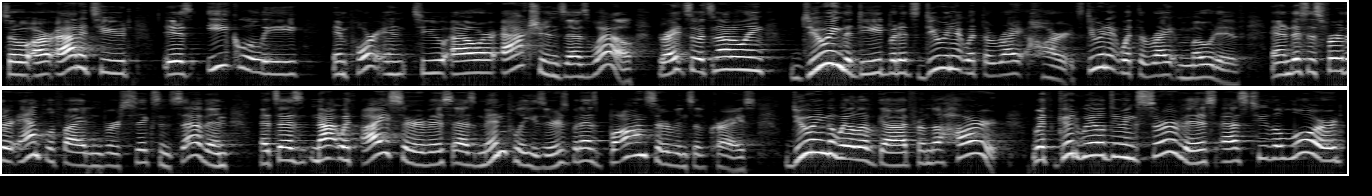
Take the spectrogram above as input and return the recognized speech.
So, our attitude is equally important to our actions as well, right? So it's not only doing the deed, but it's doing it with the right heart. It's doing it with the right motive. And this is further amplified in verse 6 and 7. It says, Not with eye service as men pleasers, but as bondservants of Christ, doing the will of God from the heart, with goodwill doing service as to the Lord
